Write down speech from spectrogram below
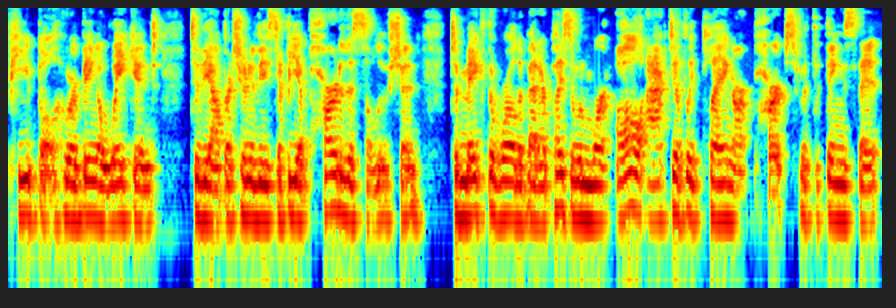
people who are being awakened to the opportunities to be a part of the solution, to make the world a better place. And when we're all actively playing our parts with the things that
